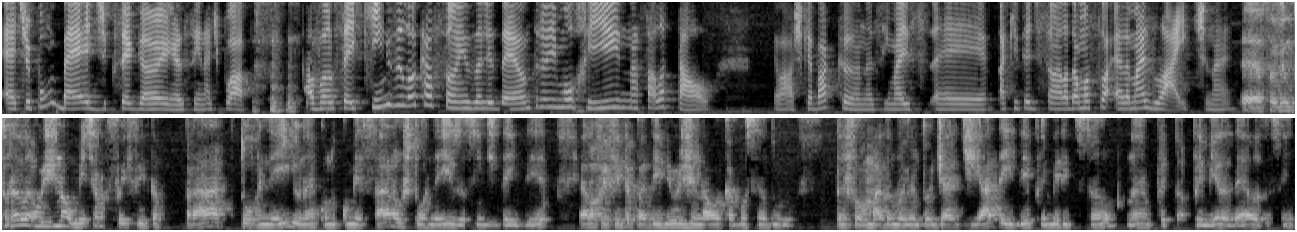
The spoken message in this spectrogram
é tipo um badge que você ganha, assim, né? Tipo, ah, avancei 15 locações ali dentro e morri na sala tal. Eu acho que é bacana, assim, mas é, a quinta edição ela dá uma sua, ela é mais light, né? É, essa aventura ela, originalmente ela foi feita para torneio, né? Quando começaram os torneios assim de D&D, ela foi feita para D&D original, acabou sendo transformada numa aventura de, AD&D primeira edição, né? A primeira delas assim.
